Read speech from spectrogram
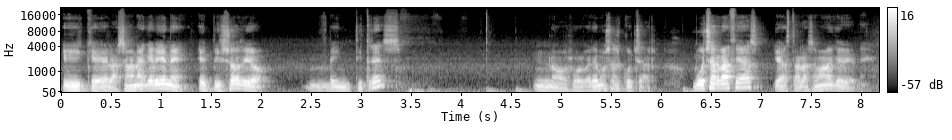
Y que la semana que viene, episodio 23, nos volveremos a escuchar. Muchas gracias y hasta la semana que viene.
